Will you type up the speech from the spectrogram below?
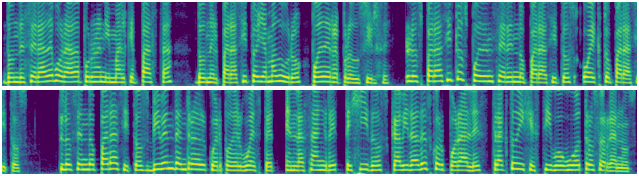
donde será devorada por un animal que pasta, donde el parásito ya maduro puede reproducirse. Los parásitos pueden ser endoparásitos o ectoparásitos. Los endoparásitos viven dentro del cuerpo del huésped, en la sangre, tejidos, cavidades corporales, tracto digestivo u otros órganos,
